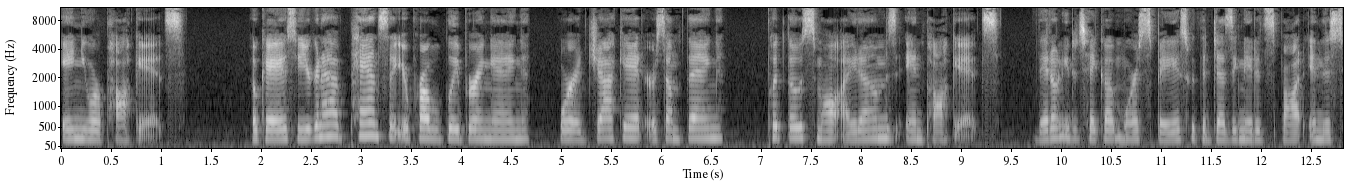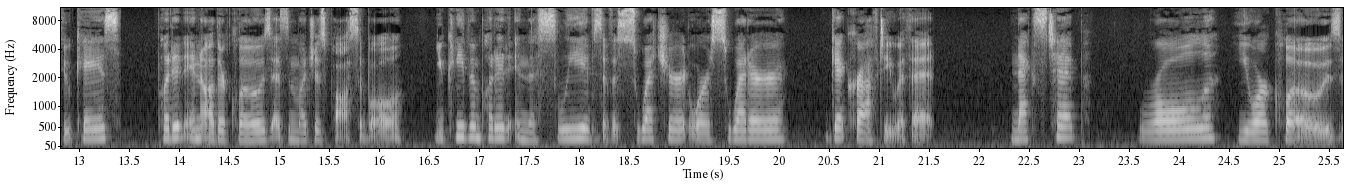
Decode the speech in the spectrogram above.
in your pockets. Okay, so you're gonna have pants that you're probably bringing, or a jacket or something. Put those small items in pockets. They don't need to take up more space with a designated spot in the suitcase. Put it in other clothes as much as possible. You can even put it in the sleeves of a sweatshirt or a sweater. Get crafty with it. Next tip roll your clothes.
